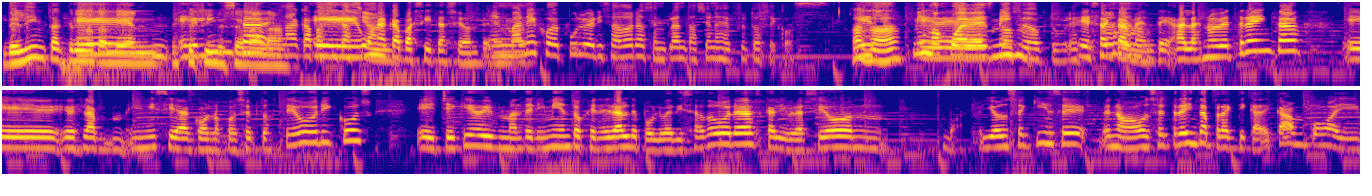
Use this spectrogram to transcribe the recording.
del INTA, creo, Eh, también este el fin de semana. Una capacitación. eh, una capacitación El tenemos. manejo de pulverizadoras en plantaciones de frutos secos. Ajá. Es, Mismo eh, jueves, mismo- 12 de octubre. Exactamente, a las 9.30 eh, es la, inicia con los conceptos teóricos, eh, chequeo y mantenimiento general de pulverizadoras, calibración, bueno, y 11.15, eh, no, 11.30 práctica de campo, ahí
